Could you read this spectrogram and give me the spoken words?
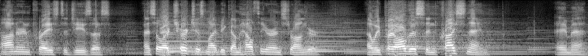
honor, and praise to Jesus and so our churches might become healthier and stronger. And we pray all this in Christ's name. Amen.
